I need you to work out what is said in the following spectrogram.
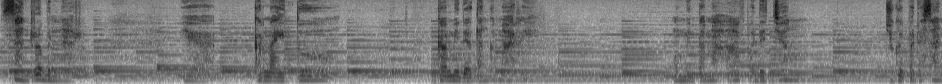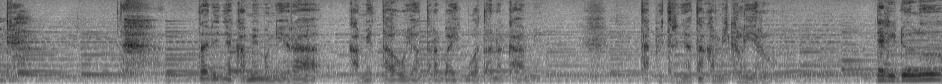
Sandra benar. Ya, karena itu kami datang kemari. Meminta maaf pada Jeng, juga pada Sandra. Tadinya kami mengira kami tahu yang terbaik buat anak kami. Tapi ternyata kami keliru. Dari dulu,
